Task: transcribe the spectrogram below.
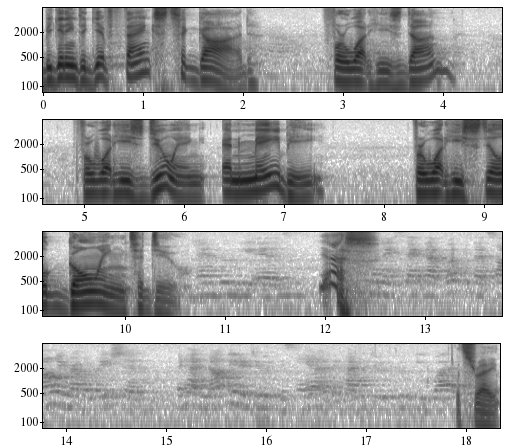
beginning to give thanks to God for what He's done, for what He's doing, and maybe for what He's still going to do. Yes. That's right.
